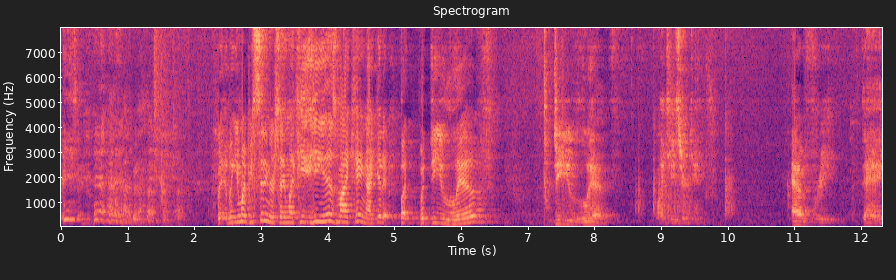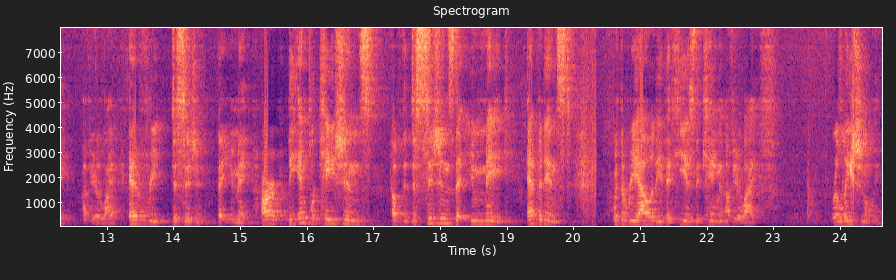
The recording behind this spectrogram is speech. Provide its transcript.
But, but you might be sitting there saying, like, he, he is my king, I get it. But, but do you live? Do you live like he's your king? Every day of your life, every decision that you make. Are the implications of the decisions that you make evidenced with the reality that He is the King of your life? Relationally,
